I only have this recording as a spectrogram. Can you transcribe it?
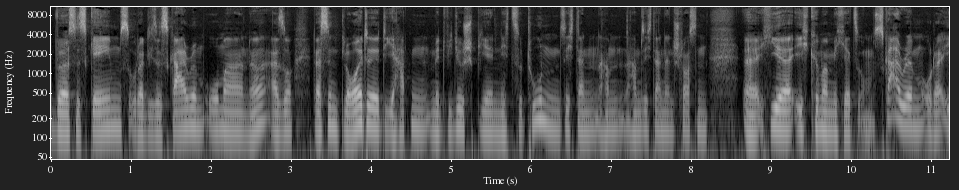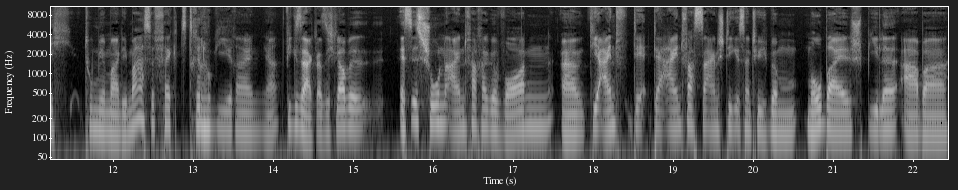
versus Games oder diese Skyrim-Oma, ne? Also das sind Leute, die hatten mit Videospielen nichts zu tun und sich dann haben, haben sich dann entschlossen, äh, hier, ich kümmere mich jetzt um Skyrim oder ich tue mir mal die Mass Effect-Trilogie rein, ja. Wie gesagt, also ich glaube, es ist schon einfacher geworden. Äh, die ein, der, der einfachste Einstieg ist natürlich über Mobile-Spiele, aber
